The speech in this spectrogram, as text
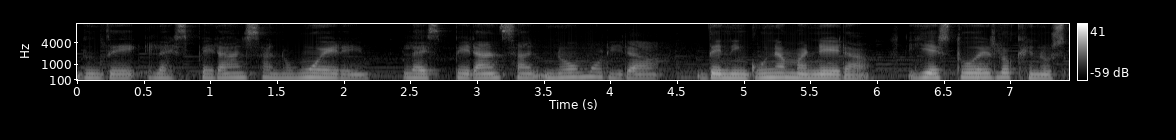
donde la esperanza no muere, la esperanza no morirá de ninguna manera. Y esto es lo que nos...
